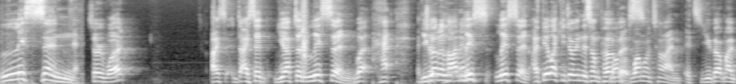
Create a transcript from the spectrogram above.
listen. Sorry, what? I, I said you have to listen. What? Ha, you got to lis- listen. I feel like you're doing this on purpose. one more time. It's you got my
